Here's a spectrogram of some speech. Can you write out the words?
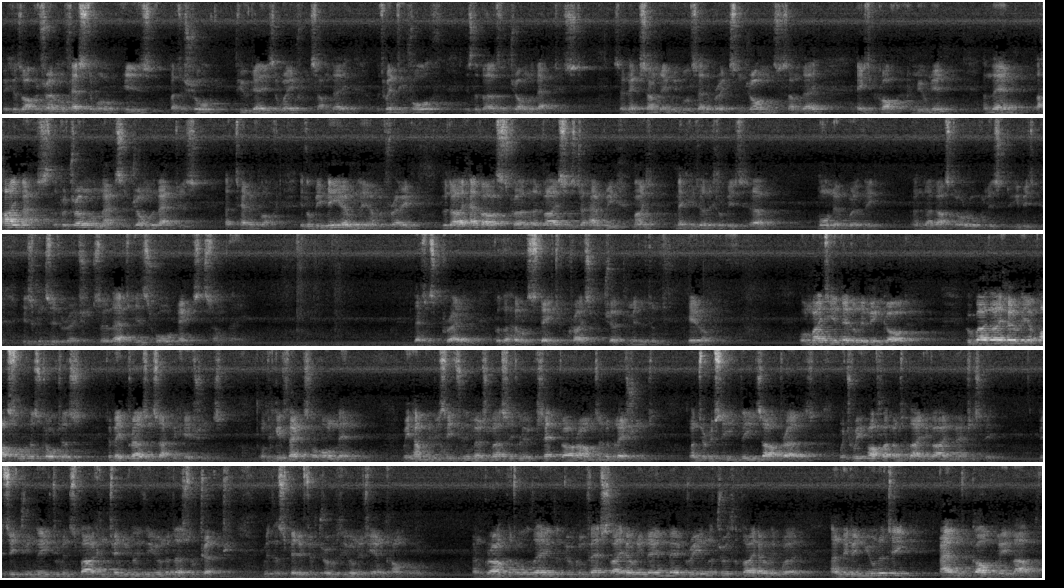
because our patronal festival is but a short few days away from Sunday. The 24th is the birth of John the Baptist. So next Sunday we will celebrate St John's Sunday, 8 o'clock communion, and then the High Mass, the patronal Mass of John the Baptist at 10 o'clock. It'll be me only, I'm afraid, but I have asked for advice as to how we might make it a little bit um, more noteworthy. And I've asked our organist to give it his consideration. So that is for next Sunday. Let us pray for the whole state of Christ Church militant hereon. Almighty and ever-living God, who by thy holy apostle has taught us to make prayers and supplications, and to give thanks for all men. We humbly beseech thee most mercifully accept our alms and oblations, and to receive these our prayers, which we offer unto thy divine majesty, beseeching thee to inspire continually the universal church with the spirit of truth, unity, and concord, and grant that all they that do confess thy holy name may agree in the truth of thy holy word, and live in unity and godly love,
